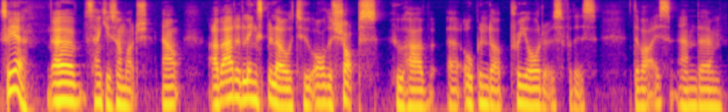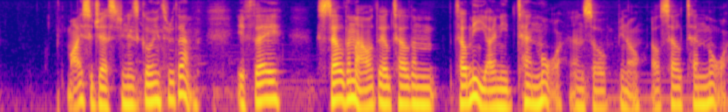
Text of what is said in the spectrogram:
So yeah, uh, thank you so much. Now I've added links below to all the shops who have uh, opened up pre-orders for this device, and um, my suggestion is going through them. If they sell them out, they'll tell them tell me I need ten more, and so you know I'll sell ten more,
